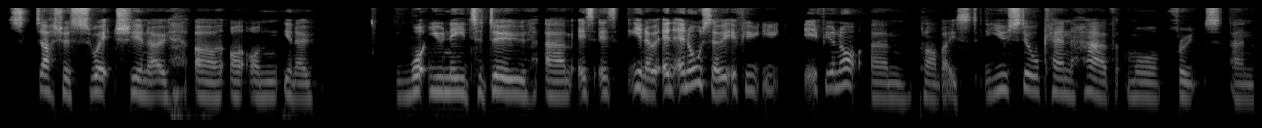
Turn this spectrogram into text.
such a switch, you know, uh, on you know what you need to do um, is is you know and, and also if you, you if you're not um, plant based you still can have more fruits and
